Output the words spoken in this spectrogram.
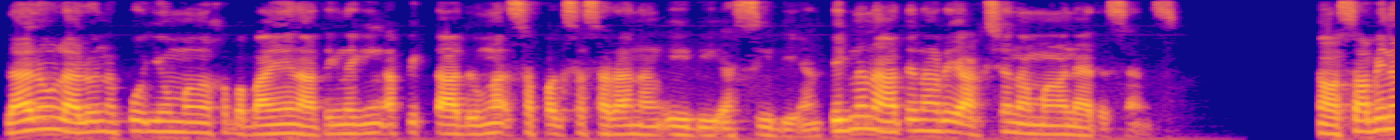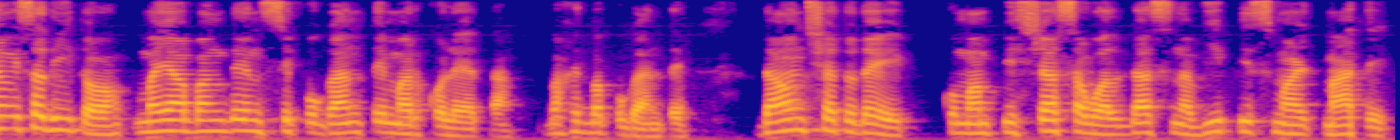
lalong-lalo na po yung mga kababayan nating naging apektado nga sa pagsasara ng ABS-CBN. Tignan natin ang reaction ng mga netizens. Oh, sabi ng isa dito, mayabang din si Pugante Marcoleta. Bakit ba Pugante? Down siya today, kumampis siya sa waldas na VP Smartmatic.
